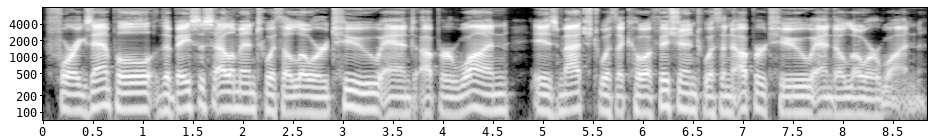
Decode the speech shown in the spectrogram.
For example, the basis element with a lower 2 and upper 1 is matched with a coefficient with an upper 2 and a lower 1.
